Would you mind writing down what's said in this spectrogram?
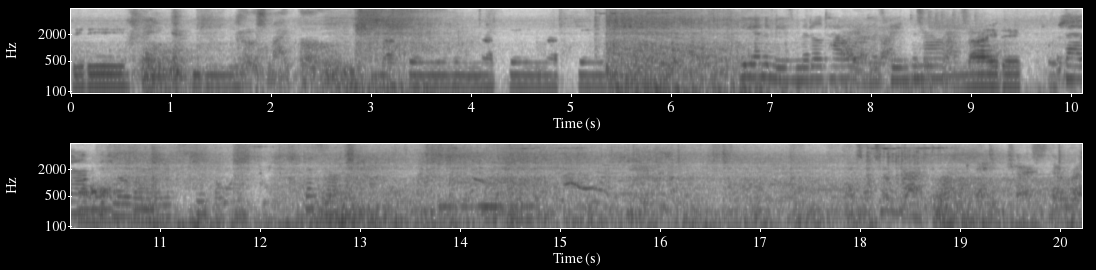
No BD, Think goes my bones. nothing, nothing, nothing. The enemy's middle tower has been denied. Denied it for That outfit some you're wearing looks stupid. That's not Better to run than curse the road.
